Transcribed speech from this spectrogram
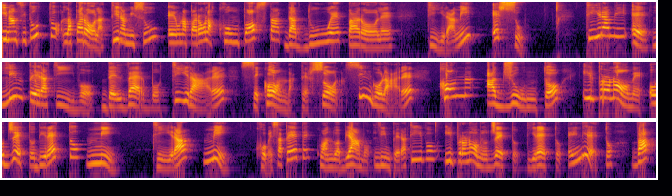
Innanzitutto la parola tiramisù è una parola composta da due parole, tirami e su. Tirami è l'imperativo del verbo tirare, seconda persona singolare, con aggiunto il pronome oggetto diretto mi. Tira mi. Come sapete, quando abbiamo l'imperativo, il pronome oggetto diretto e indiretto va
